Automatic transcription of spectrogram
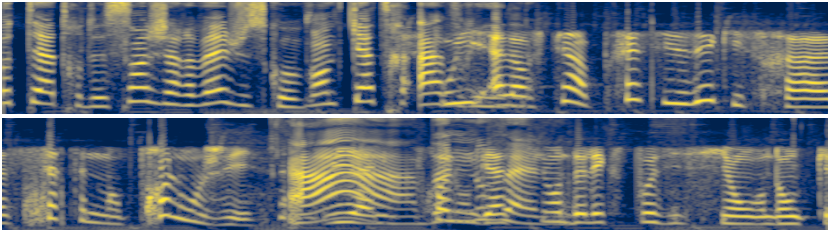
au théâtre de Saint-Gervais jusqu'au 24 avril. Oui, alors je tiens à préciser qu'il sera certainement prolongé. Ah, Il y a une bonne prolongation nouvelle. de l'exposition. Donc,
